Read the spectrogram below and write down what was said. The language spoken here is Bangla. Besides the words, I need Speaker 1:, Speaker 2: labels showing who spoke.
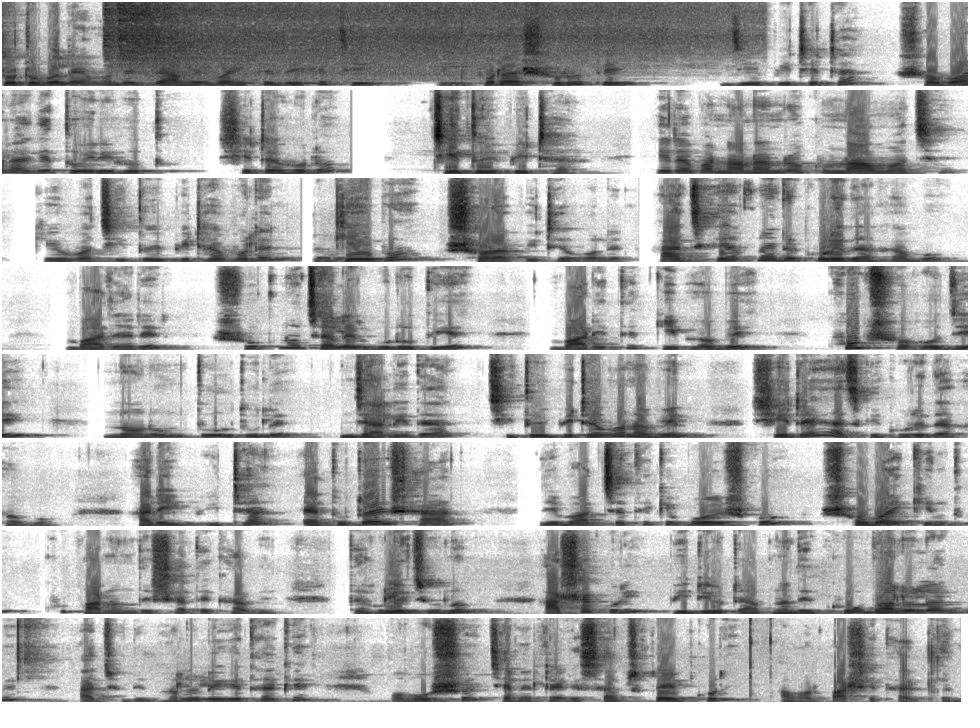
Speaker 1: ছোটবেলায় আমাদের গ্রামের বাড়িতে দেখেছি ঈদ পড়ার শুরুতেই যে পিঠেটা সবার আগে তৈরি হতো, সেটা হলো চিতই পিঠা। এর আবার নানান রকম নাম আছে, কেউ বা চিতই পিঠা বলেন, কেউ বা সরা পিঠে বলেন। আজকে আপনাদের করে দেখাবো বাজারের শুকনো চালের গুঁড়ো দিয়ে বাড়িতে কীভাবে খুব সহজেই নরম তুল তুলতুলে জালিদার চিতই পিঠা বানাবেন, সেটাই আজকে করে দেখাবো। আর এই পিঠা এতটাই স্বাদ যে বাচ্চা থেকে বয়স্ক সবাই কিন্তু আনন্দের সাথে খাবে। তাহলে চলুন, আশা করি ভিডিওটা আপনাদের খুব ভালো লাগবে। আর যদি ভালো লেগে থাকে, অবশ্যই চ্যানেলটাকে সাবস্ক্রাইব করে আমার পাশে থাকবেন।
